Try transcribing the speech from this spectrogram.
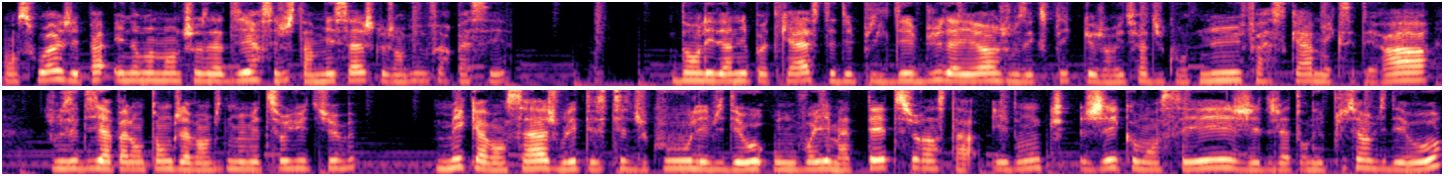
en soi, j'ai pas énormément de choses à dire, c'est juste un message que j'ai envie de vous faire passer. Dans les derniers podcasts et depuis le début d'ailleurs, je vous explique que j'ai envie de faire du contenu, face cam, etc. Je vous ai dit il y a pas longtemps que j'avais envie de me mettre sur YouTube mais qu'avant ça, je voulais tester du coup les vidéos où on voyait ma tête sur Insta. Et donc j'ai commencé, j'ai déjà tourné plusieurs vidéos.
